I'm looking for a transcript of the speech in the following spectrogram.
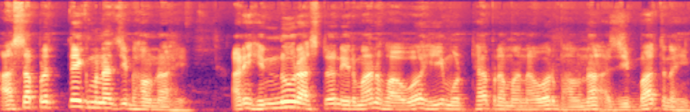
असा प्रत्येक मनाची भावना आहे. आणि हिंदू राष्ट्र निर्माण व्हावं ही मोठ्या प्रमाणावर भावना अजिबात नाही.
